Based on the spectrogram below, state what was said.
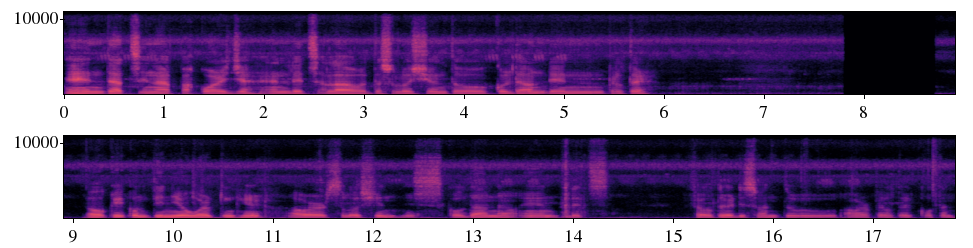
and that's enough aqua regia and let's allow the solution to cool down then filter. Okay continue working here. Our solution is cooled down now and let's filter this one to our filter cotton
